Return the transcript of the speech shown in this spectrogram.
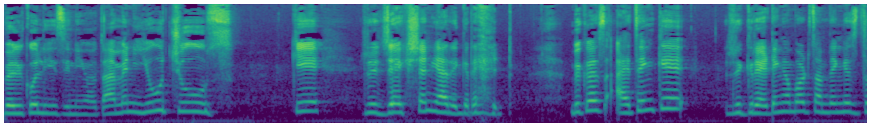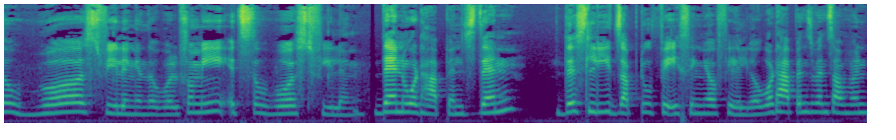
बिल्कुल इजी नहीं होता। आई मीन यू चूज़ कि रिजेक्शन या रिग्रेट बिकॉज़ आई थिंक कि regretting about something is the worst feeling in the world for me it's the worst feeling then what happens then this leads up to facing your failure what happens when someone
